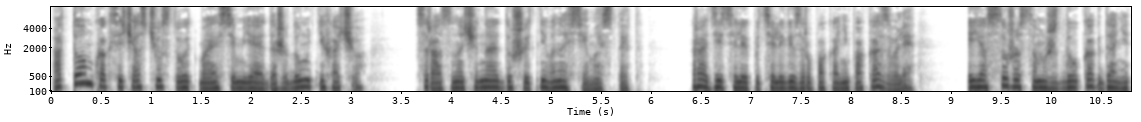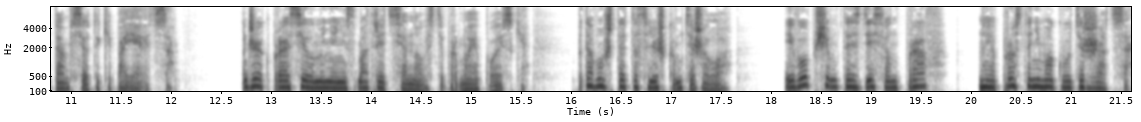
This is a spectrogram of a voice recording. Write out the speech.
О том, как сейчас чувствует моя семья, я даже думать не хочу. Сразу начинает душить невыносимый стыд. Родителей по телевизору пока не показывали — и я с ужасом жду, когда они там все-таки появятся. Джек просил меня не смотреть все новости про мои поиски, потому что это слишком тяжело. И, в общем-то, здесь он прав, но я просто не могу удержаться.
